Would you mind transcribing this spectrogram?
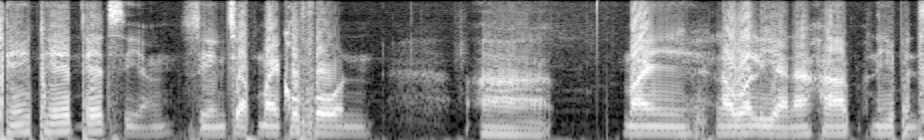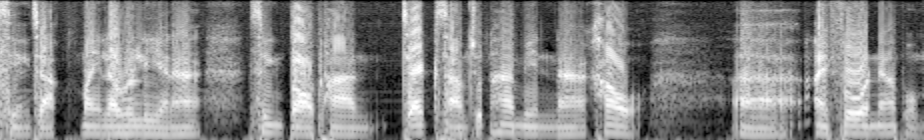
เทสเทสเทสเสียงเสียงจากไมโครโฟนอ่า ไมลาวเลียนะครับอันนี้เป็นเสียงจากไมลาวเลียนะฮะซึ่งต่อผ่านแจ็ค 3.5 มิลนะเข้าอ่าไอโฟนนะครับผม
